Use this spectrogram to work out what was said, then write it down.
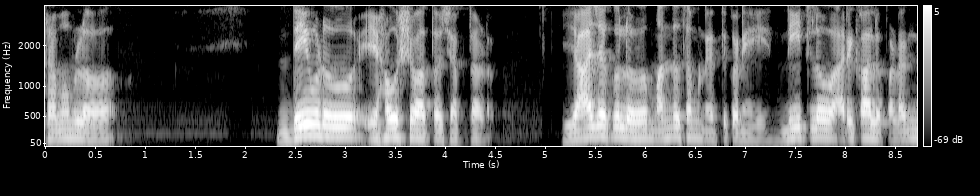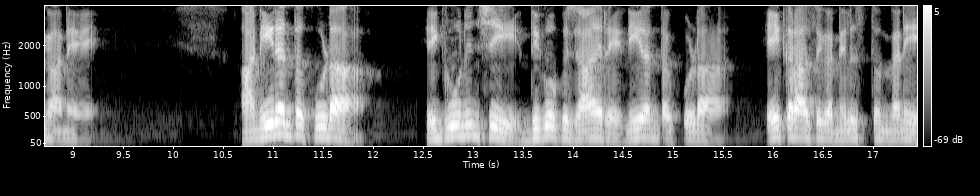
క్రమంలో దేవుడు యహౌషవాతో చెప్తాడు. యాజకులు మందసమును ఎత్తుకొని నీటిలో అరికాలు పడంగానే ఆ నీరంతా కూడా ఎగువ నుంచి దిగువకు జారే నీరంతా కూడా ఏకరాశిగా నిలుస్తుందని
